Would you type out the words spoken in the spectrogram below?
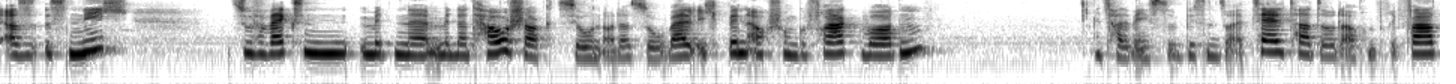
Also es ist nicht zu verwechseln mit einer, mit einer Tauschaktion oder so, weil ich bin auch schon gefragt worden, jetzt halt, wenn ich es so ein bisschen so erzählt hatte oder auch im Privat,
